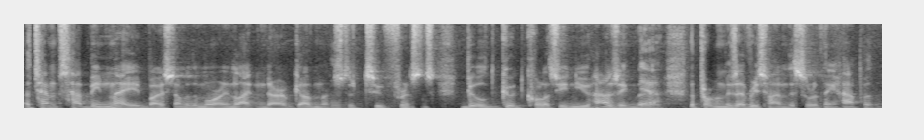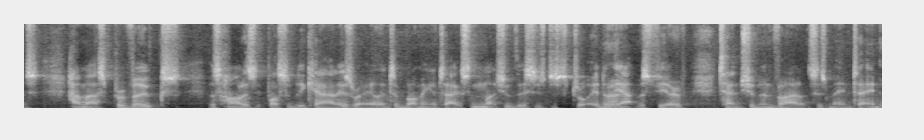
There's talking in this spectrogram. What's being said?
Attempts have been made by some of the more enlightened Arab governments to, to, for instance, build good quality new housing there. The problem is every time this sort of thing happens, Hamas provokes as hard as it possibly can Israel into bombing attacks, and much of this is destroyed, and the atmosphere of tension and violence is maintained.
